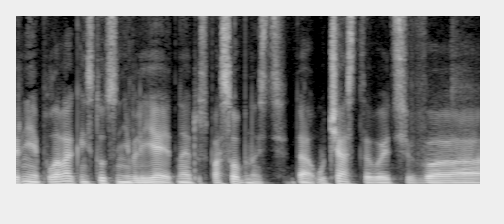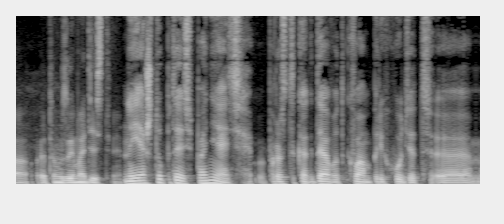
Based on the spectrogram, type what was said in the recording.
вернее, половая конституция не влияет на эту способность да, участвовать в этом взаимодействии. Но я что пытаюсь понять? Просто когда вот к вам приходит, э,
